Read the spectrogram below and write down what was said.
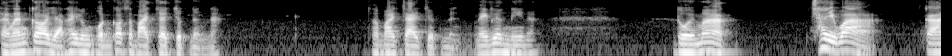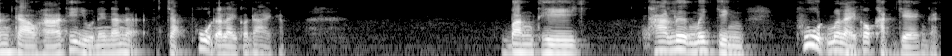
ดังนั้นก็อยากให้ลุงพลก็สบายใจจุดหนึ่งนะ สบายใจจุดหนึ่งในเรื่องนี้นะ โดยมากใช่ว่าการกล่าวหาที่อยู่ในนั้นอะ จะพูดอะไรก็ได้ครับ บางที ถ้าเรื่องไม่จริง พูดเมื่อไหร่ก็ขัดแย้งกัน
